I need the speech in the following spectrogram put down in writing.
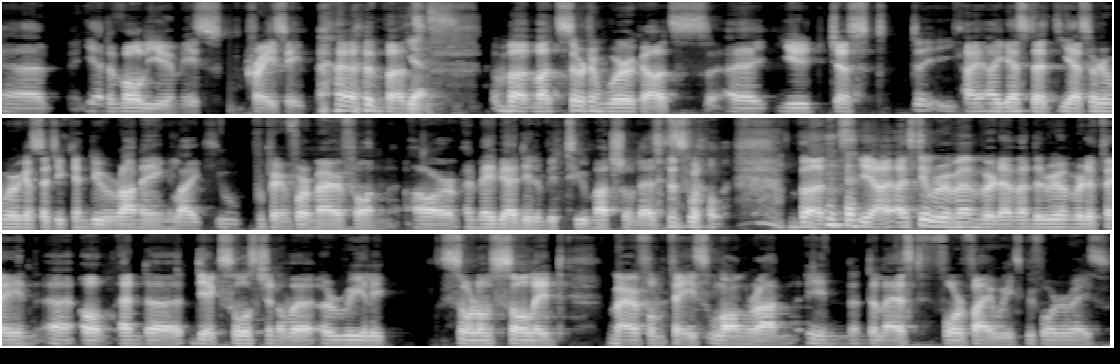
uh, yeah, the volume is crazy. but yes. but but certain workouts, uh, you just I, I, guess that yeah, certain workouts that you can do running, like preparing for a marathon, or and maybe I did a bit too much of that as well. But yeah, I still remember them and I remember the pain uh, of and uh, the exhaustion of a, a, really sort of solid marathon pace long run in the last four or five weeks before the race.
